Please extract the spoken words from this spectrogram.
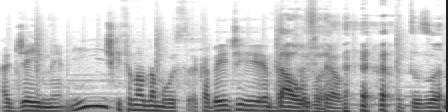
A Jane, né? Ih, esqueci o nome da moça. Acabei de entrar no Dalva. dela. Tô zoando.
